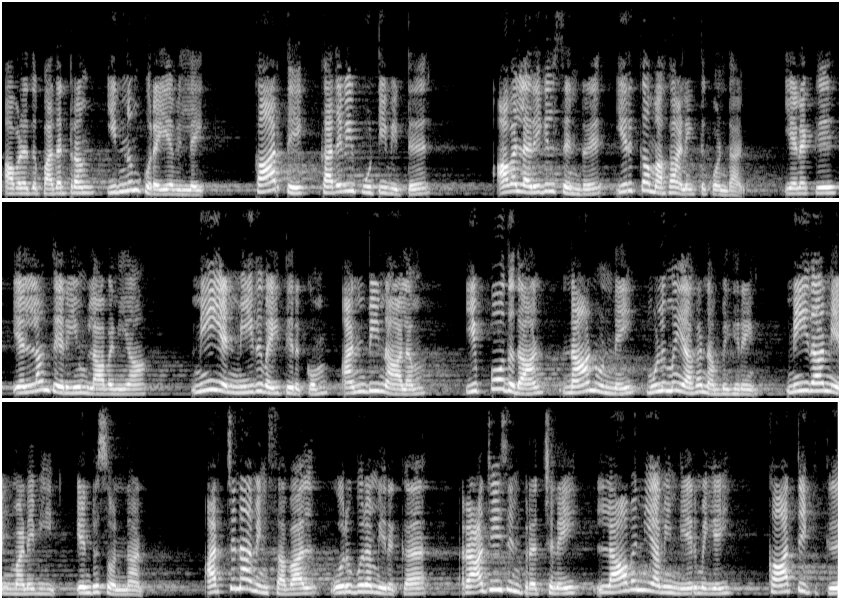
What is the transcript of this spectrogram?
அவளது பதற்றம் இன்னும் குறையவில்லை. கார்த்திக் கதவை பூட்டிவிட்டு அவள் அருகில் சென்று இறுக்கமாக அணைத்துக் கொண்டான். எனக்கு எல்லாம் தெரியும் லாவண்யா. நீ என் மீது வைத்திருக்கும் அன்பின் ஆழம் இப்போதுதான் நான் உன்னை முழுமையாக நம்புகிறேன். நீதான் என் மனைவி என்று சொன்னான். அர்ச்சனாவின் சவால் ஒருபுறம் இருக்க ராஜேஷின் பிரச்சனை லாவண்யாவின் நேர்மையை கார்த்திக்கு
